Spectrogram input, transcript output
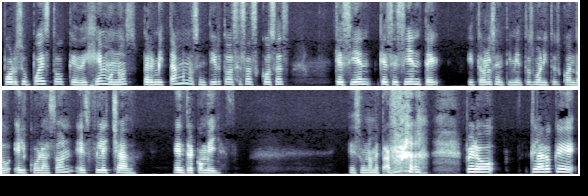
por supuesto que dejémonos, permitámonos sentir todas esas cosas que, se siente y todos los sentimientos bonitos cuando el corazón es flechado, entre comillas. Es una metáfora, pero claro que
